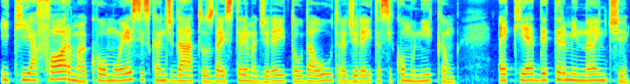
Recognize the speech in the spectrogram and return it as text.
e que a forma como esses candidatos da extrema direita ou da ultra direita se comunicam é que é determinante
